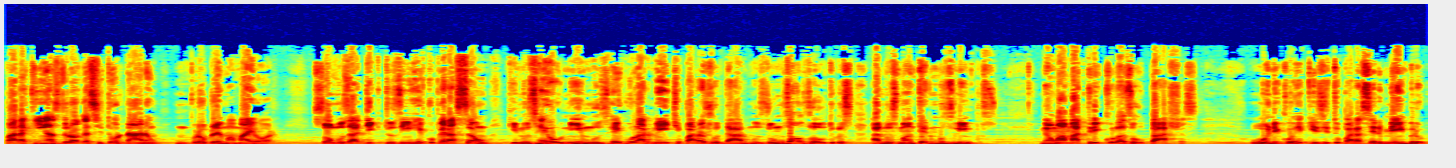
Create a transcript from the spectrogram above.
para quem as drogas se tornaram um problema maior. Somos adictos em recuperação que nos reunimos regularmente para ajudarmos uns aos outros a nos mantermos limpos. Não há matrículas ou taxas. O único requisito para ser membro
